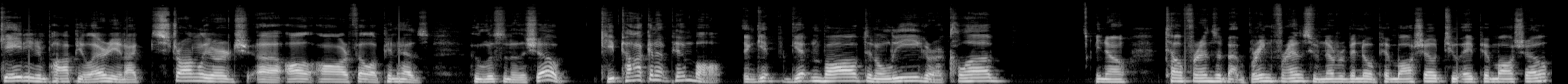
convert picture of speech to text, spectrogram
gaining in popularity. And I strongly urge uh, all all our fellow pinheads who listen to the show keep talking at pinball and get get involved in a league or a club. You know, tell friends about bring friends who've never been to a pinball show to a pinball show.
